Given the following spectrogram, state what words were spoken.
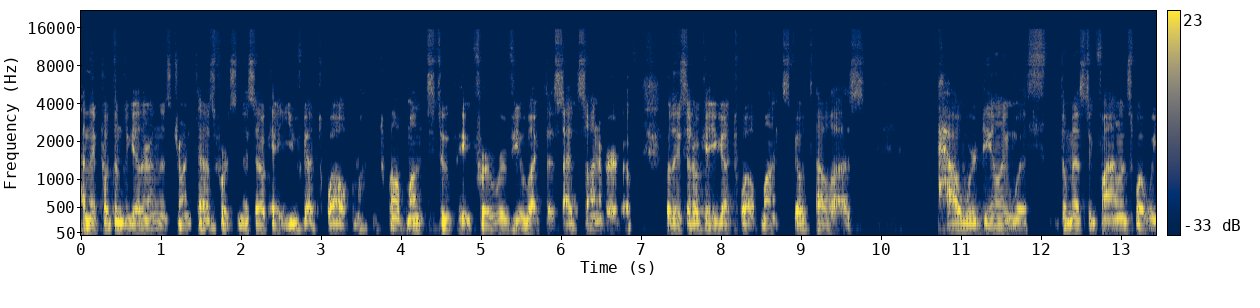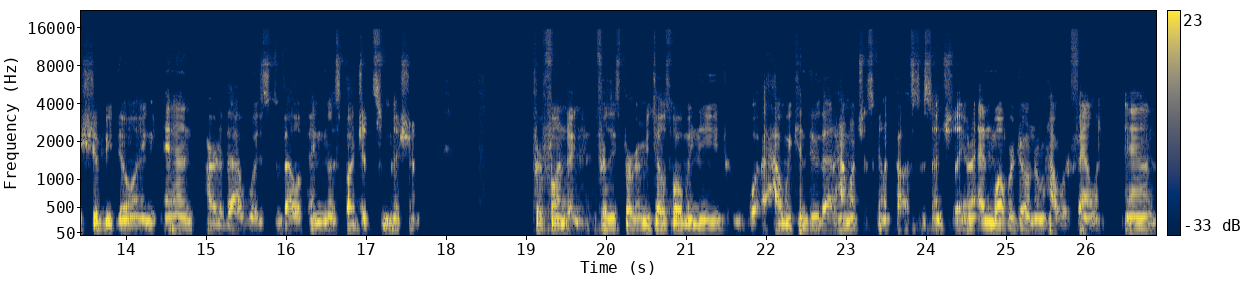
And they put them together on this joint task force and they said, okay, you've got 12, 12 months to pay for a review like this. That's unheard of. But they said, okay, you got 12 months. Go tell us how we're dealing with domestic violence, what we should be doing. And part of that was developing this budget submission for funding for these programs. You tell us what we need, wh- how we can do that, how much it's going to cost, essentially, and what we're doing and how we're failing. And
